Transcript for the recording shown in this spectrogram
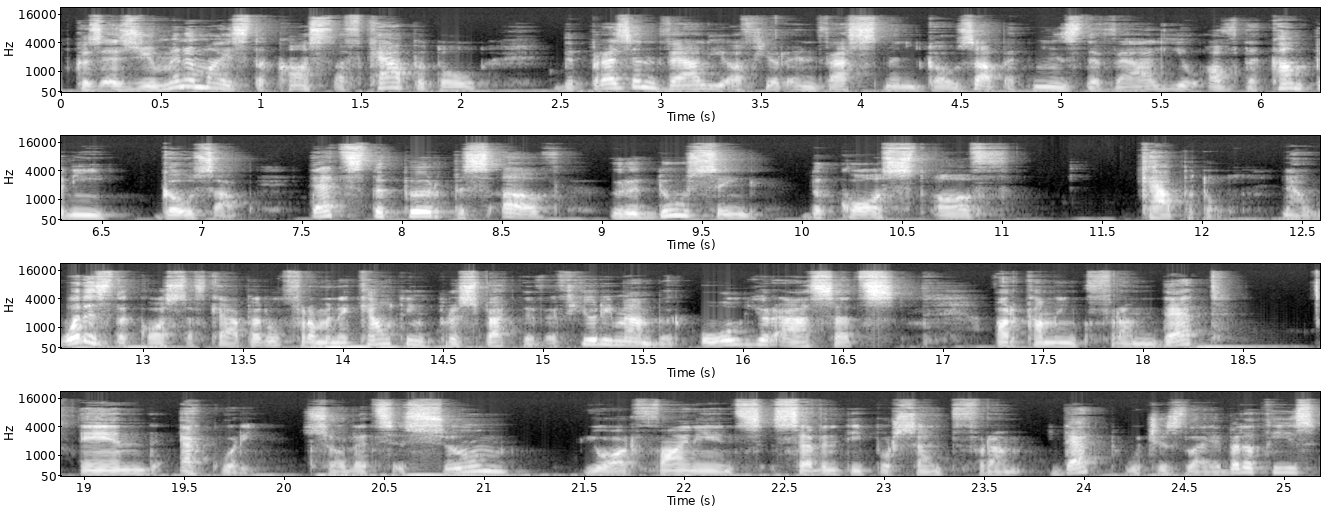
Because as you minimize the cost of capital, the present value of your investment goes up. It means the value of the company goes up. That's the purpose of reducing the cost of capital. Now, what is the cost of capital? From an accounting perspective, if you remember, all your assets are coming from debt and equity. So let's assume you are financed 70% from debt, which is liabilities,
